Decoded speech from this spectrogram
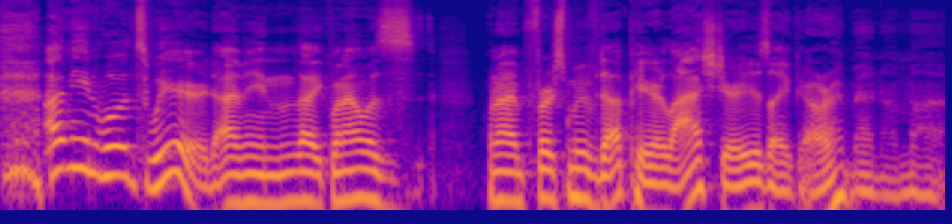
I mean, well, it's weird. I mean, like when I was when I first moved up here last year, he was like, "All right, man, I'm uh,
